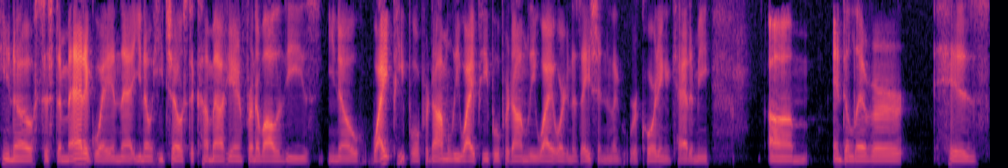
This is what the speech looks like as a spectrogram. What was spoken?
you know, systematic way in that, you know, he chose to come out here in front of all of these, you know, white people, predominantly white people, predominantly white organization in the recording academy, um, and deliver his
